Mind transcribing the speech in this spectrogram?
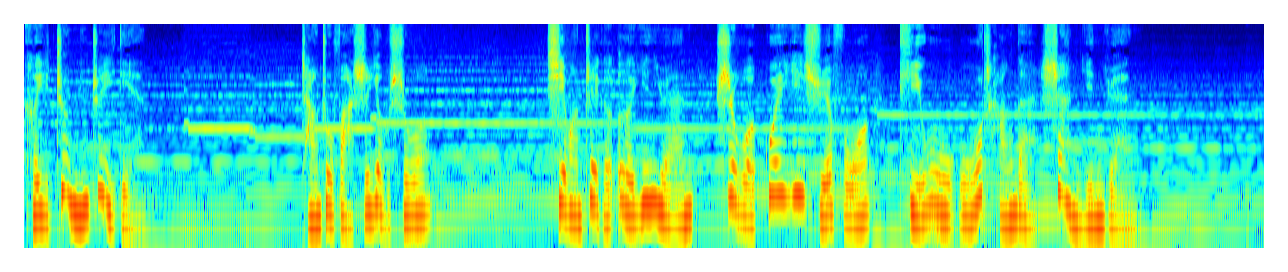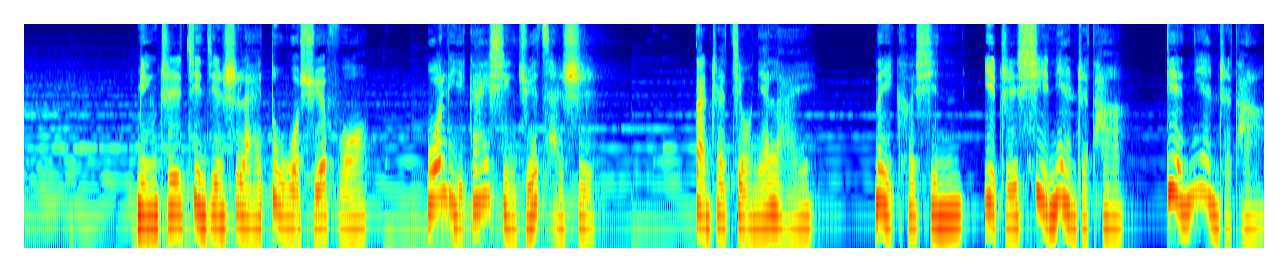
可以证明这一点。常住法师又说。希望这个恶因缘是我皈依学佛、体悟无常的善因缘。明知静静是来度我学佛，我理该醒觉才是。但这九年来，那颗心一直系念着他，惦念着他，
